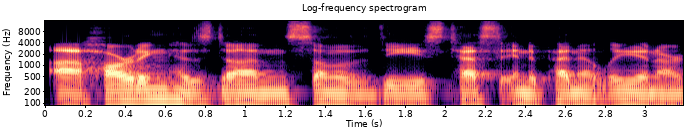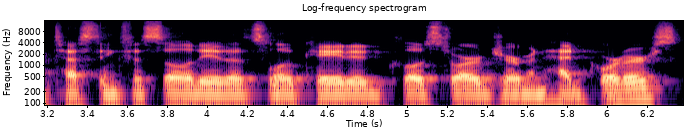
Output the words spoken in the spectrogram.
Uh, Harting has done some of these tests independently in our testing facility that's located close to our German headquarters.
